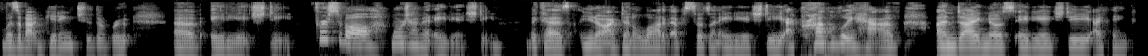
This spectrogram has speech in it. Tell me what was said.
was about getting to the root of adhd first of all more time at adhd because you know I've done a lot of episodes on ADHD. I probably have undiagnosed ADHD. I think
